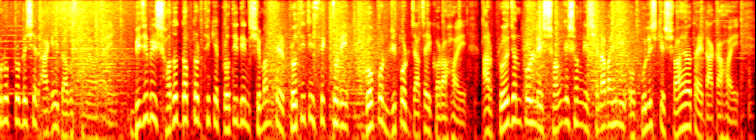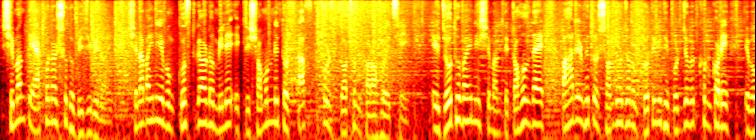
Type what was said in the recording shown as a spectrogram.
অনুপ্রবেশের আগেই ব্যবস্থা নেওয়া যায়। বিজেপির সদর দপ্তর থেকে প্রতিদিন সীমান্তের প্রতিটি সেক্টরে গোপন রিপোর্ট যাচাই করা হয়। আর প্রয়োজন পড়লে সঙ্গে সঙ্গে সেনাবাহিনী ও পুলিশকে সহায়তায় ডাকা হয়। সীমান্তে এখন আর শুধু বিজিবি নয়, সেনাবাহিনী এবং কোস্টগার্ডও মিলে একটি সমন্বিত টাস্ক ফোর্স গঠন করা হয়েছে। এই যৌথ বাহিনী সীমান্তে টহল দেয়, পাহাড়ের ভেতর সন্দেহজনক গতিবিধি পর্যবেক্ষণ করে এবং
